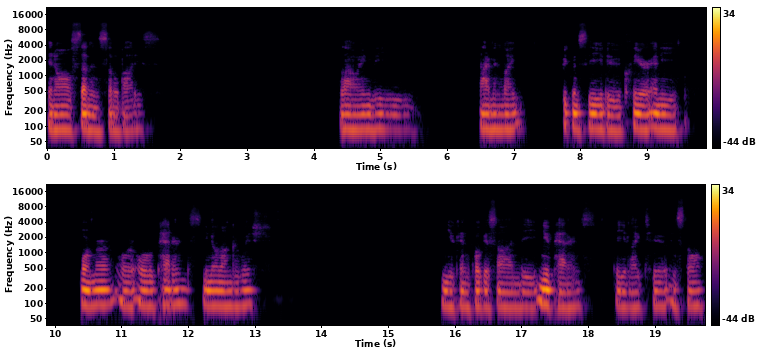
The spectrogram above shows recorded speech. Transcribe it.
in all seven subtle bodies, allowing the diamond light frequency to clear any former or old patterns you no longer wish. And you can focus on the new patterns that you'd like to install.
